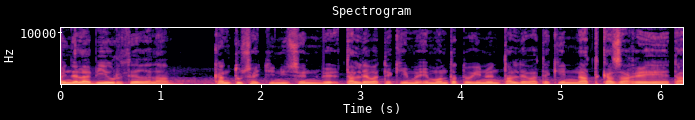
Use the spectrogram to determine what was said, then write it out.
Oin dela bi urte dela, kantu zaitin izen talde batekin, montatu ginen talde batekin, Nat Kazare eta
